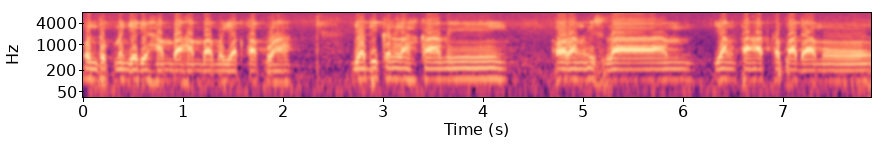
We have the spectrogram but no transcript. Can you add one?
untuk menjadi hamba-hambamu yang takwa. Jadikanlah kami orang Islam yang taat kepadamu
